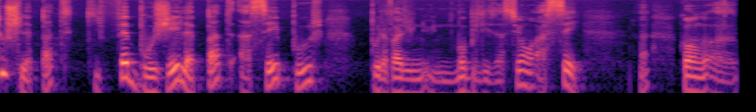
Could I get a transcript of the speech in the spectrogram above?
touche les pattes, qui fait bouger les pattes assez pour, pour avoir une, une mobilisation assez. hein. Quand, euh,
